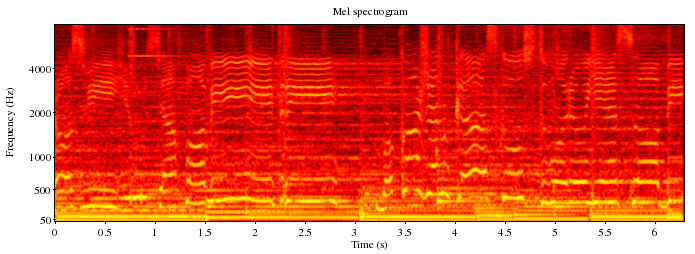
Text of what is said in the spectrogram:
розвіються в повітрі, бо кожен казку створює собі.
